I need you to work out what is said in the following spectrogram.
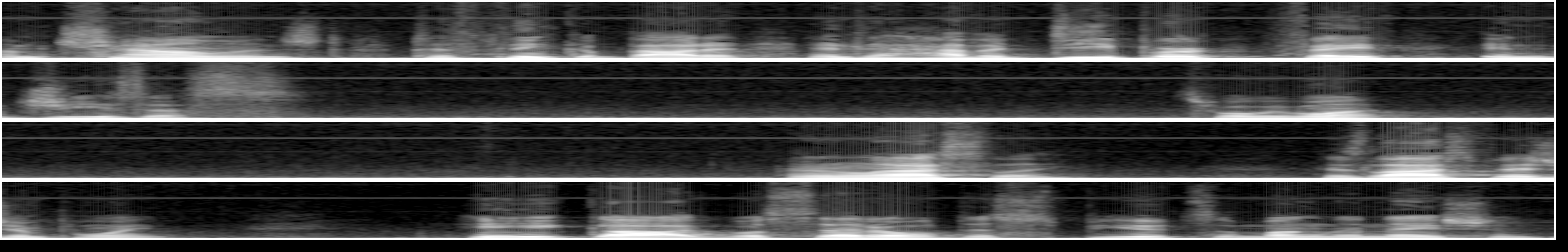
I'm challenged to think about it and to have a deeper faith in Jesus. What we want. And lastly, his last vision point He, God, will settle disputes among the nations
